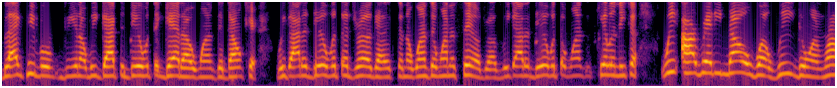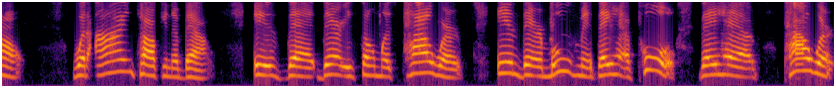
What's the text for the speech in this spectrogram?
Black people, you know, we got to deal with the ghetto ones that don't care. We got to deal with the drug addicts and the ones that want to sell drugs. We got to deal with the ones that's killing each other. We already know what we doing wrong. What I'm talking about is that there is so much power in their movement. They have pull, they have power,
